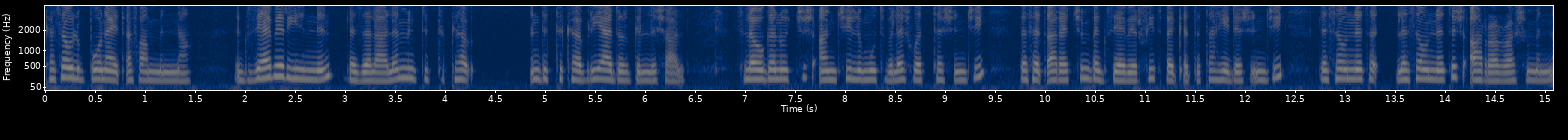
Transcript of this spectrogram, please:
ከሰው ልቦና አይጠፋምና እግዚአብሔር ይህንን ለዘላለም እንድትከብሪ ያደርግልሻል። ስለ ወገኖችሽ አንቺ ልሙት ብለሽ ወጥተሽ እንጂ በፈጣሪያችን በእግዚአብሔር ፊት በቀጥታ ሄደሽ እንጂ ለሰውነትሽ አራራሽምና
